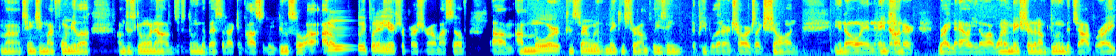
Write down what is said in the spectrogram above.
I'm not changing my formula. I'm just going out and just doing the best that I can possibly do. So I, I don't really put any extra pressure on myself. Um, I'm more concerned with making sure I'm pleasing the people that are in charge, like Shawn, you know, and, and Hunter right now. You know, I want to make sure that I'm doing the job right.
